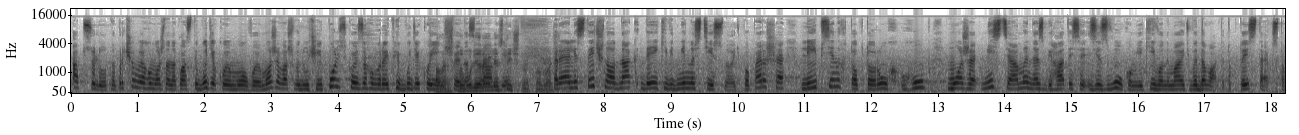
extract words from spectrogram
абсолютно. Причому його можна накласти будь-якою мовою. Може ваш ведучий і польською заговорити, і будь-якою Але іншою. доволі насправді. реалістично, як ми бачимо. Реалістично, однак деякі відмінності існують. По-перше, lip sync, тобто рух губ, може місцями не збігатися зі звуком, який вони мають видавати, тобто із текстом.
